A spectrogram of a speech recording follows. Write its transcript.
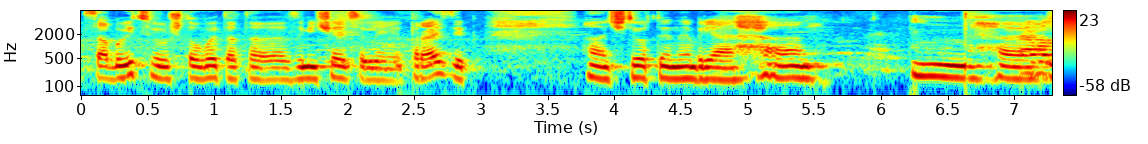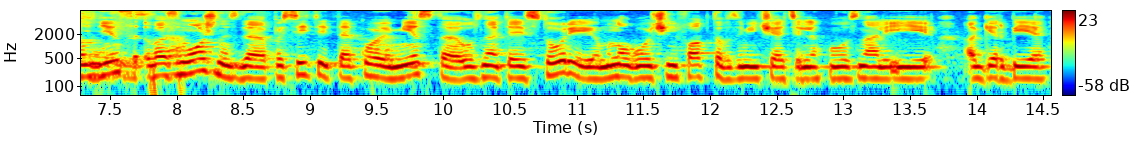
событию, что в этот э, замечательный праздник 4 э, ноября Единственная возможность, да, посетить такое место, узнать о истории. Много очень фактов замечательных мы узнали и о гербе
